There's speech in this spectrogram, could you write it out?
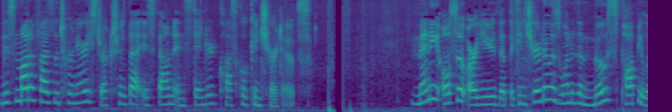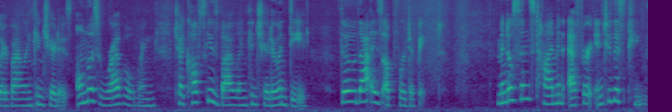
This modifies the ternary structure that is found in standard classical concertos. Many also argue that the concerto is one of the most popular violin concertos, almost rivaling Tchaikovsky's Violin Concerto in D, though that is up for debate. Mendelssohn's time and effort into this piece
